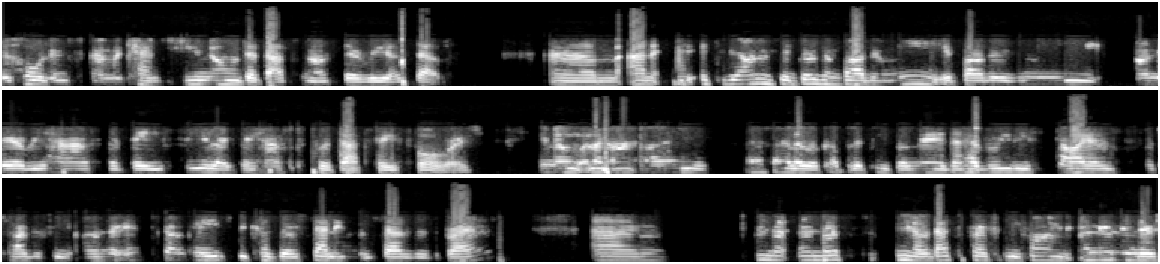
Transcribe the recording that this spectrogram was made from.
the whole Instagram account, you know that that's not their real self. Um, and it, to be honest, it doesn't bother me. It bothers me on their behalf that they feel like they have to put that face forward. You know, like I, I follow a couple of people now that have really styled photography on their Instagram page because they're selling themselves as a brand. Um, and, that, and that's you know that's perfectly fine. And then in their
